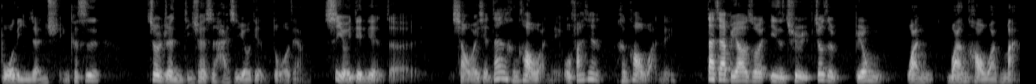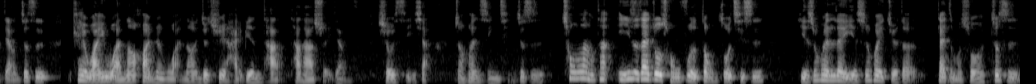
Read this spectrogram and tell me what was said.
剥离人群。可是就人的确是还是有点多，这样是有一点点的小危险，但是很好玩呢。我发现很好玩呢。大家不要说一直去，就是不用玩玩好玩满这样，就是可以玩一玩，然后换人玩，然后你就去海边踏踏踏水这样子休息一下，转换心情，就是。冲浪，它你一直在做重复的动作，其实也是会累，也是会觉得该怎么说，就是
